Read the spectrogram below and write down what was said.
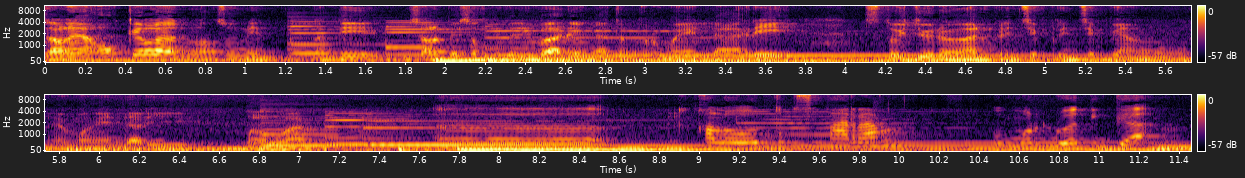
misalnya oke lah langsung nih nanti misalnya besok tiba-tiba ada yang datang ke rumah yang dari setuju dengan prinsip-prinsip yang emang yang dari bawa? Eh, kalau untuk sekarang umur 23 hmm.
